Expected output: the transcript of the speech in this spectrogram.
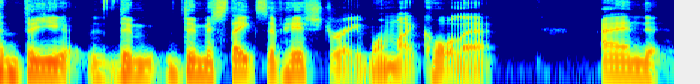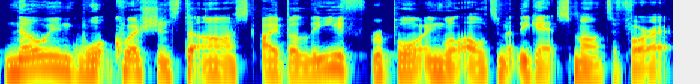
the the the mistakes of history, one might call it, and knowing what questions to ask, I believe reporting will ultimately get smarter for it.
